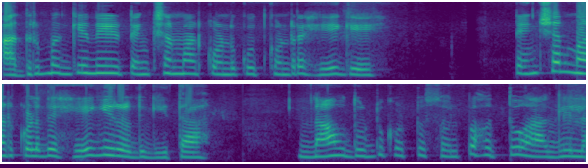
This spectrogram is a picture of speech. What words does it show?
ಅದ್ರ ಬಗ್ಗೆನೇ ಟೆನ್ಷನ್ ಮಾಡಿಕೊಂಡು ಕೂತ್ಕೊಂಡ್ರೆ ಹೇಗೆ? ಟೆನ್ಷನ್ ಮಾಡ್ಕೊಳ್ಳೋದೆ ಹೇಗಿರೋದು ಗೀತಾ? ನಾವು ದುಡ್ಡು ಕೊಟ್ಟು ಸ್ವಲ್ಪ ಹೊತ್ತು ಆಗಲಿಲ್ಲ.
